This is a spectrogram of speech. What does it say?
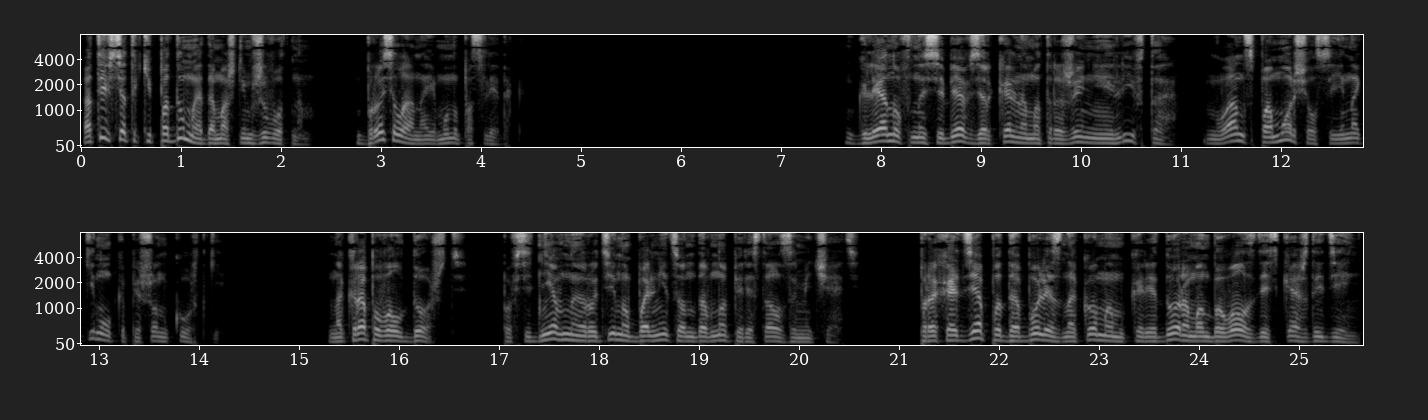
«А ты все-таки подумай о домашнем животном», — бросила она ему напоследок. Глянув на себя в зеркальном отражении лифта, Ланс поморщился и накинул капюшон куртки. Накрапывал дождь. Повседневную рутину больницы он давно перестал замечать. Проходя по до боли знакомым коридорам, он бывал здесь каждый день.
